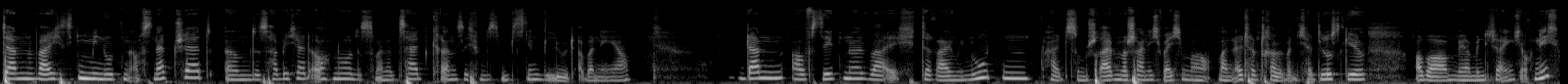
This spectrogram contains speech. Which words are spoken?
Dann war ich sieben Minuten auf Snapchat. Ähm, das habe ich halt auch nur. Das ist meine Zeitgrenze. Ich finde es ein bisschen blöd, aber näher. Dann auf Signal war ich drei Minuten, halt zum Schreiben wahrscheinlich, weil ich immer meinen Eltern schreibe, wenn ich halt losgehe. Aber mehr bin ich da eigentlich auch nicht.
